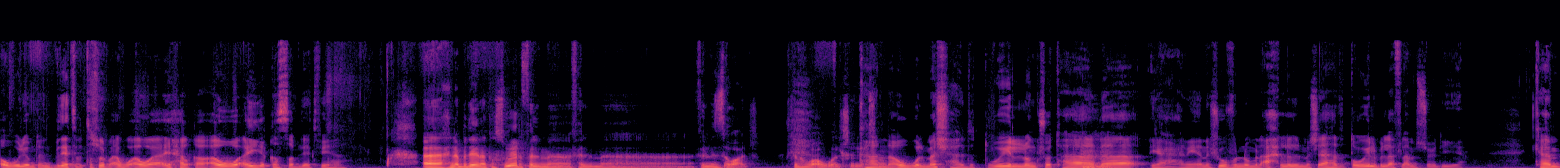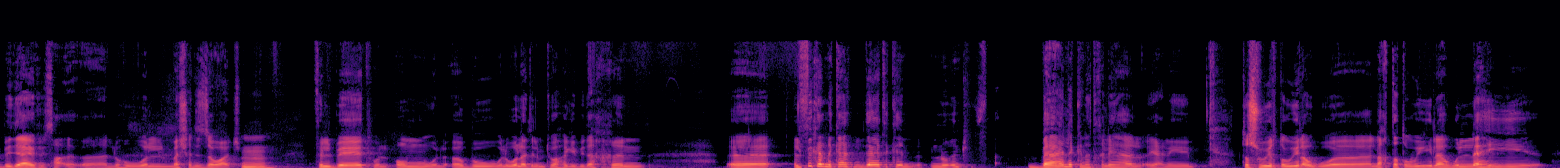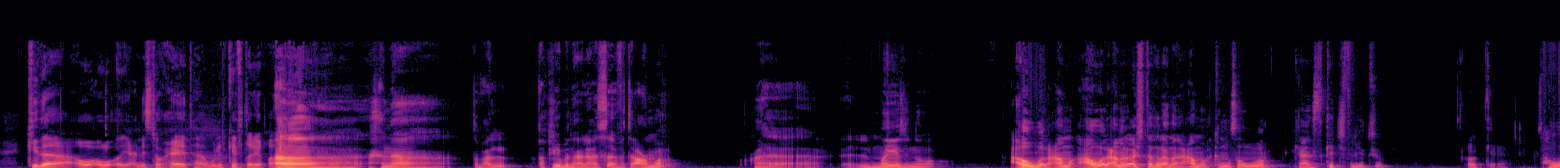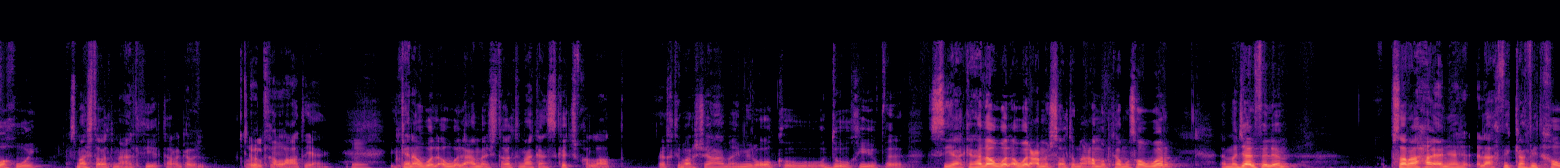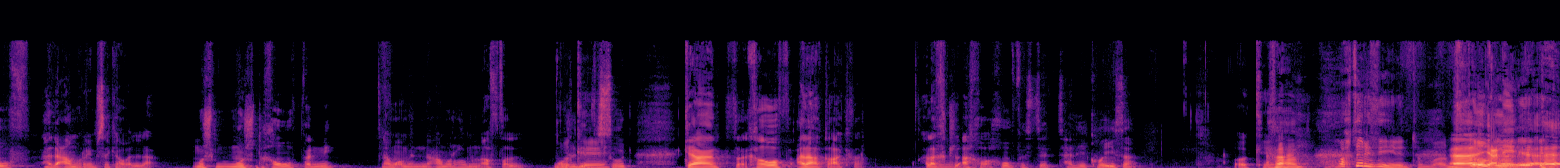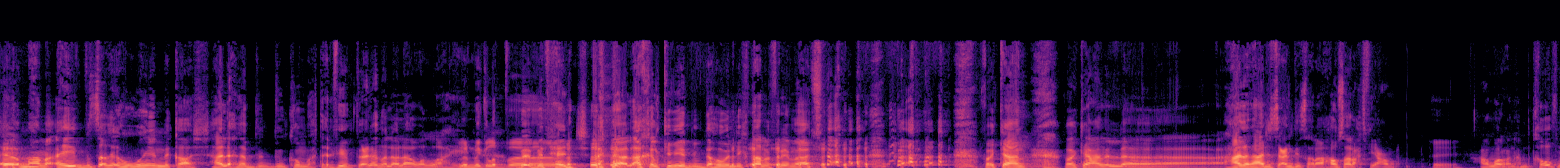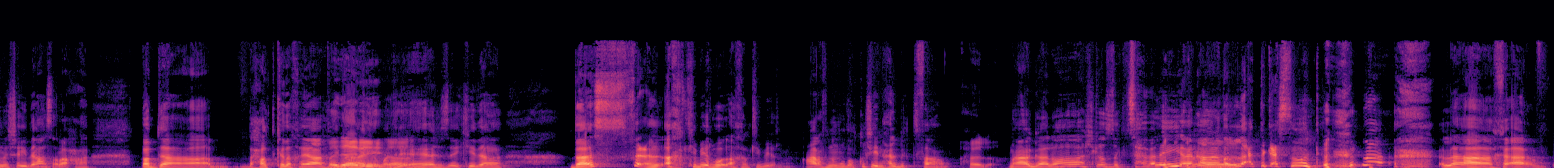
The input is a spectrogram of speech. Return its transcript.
أول يوم بديت بالتصوير أو أو أي حلقة أو أي قصة بديت فيها؟ إحنا بدينا تصوير فيلم فيلم فيلم الزواج. كان هو أول شيء؟ كان أول مشهد الطويل اللونج شوت هذا يعني أنا أشوف إنه من أحلى المشاهد الطويلة بالأفلام السعودية. كان بدايته آه، اللي هو المشهد الزواج. امم في البيت والأم والابو والولد المتوهق بيدخن. آه، الفكرة انها كانت بدايتك إنه أنت بالك إنها تخليها يعني تصوير طويل أو آه، لقطة طويلة ولا هي كذا أو, أو يعني استوحيتها ولا كيف طريقة؟ آه إحنا طبعا تقريبا على سالفة عمر آه المميز إنه أول عمل أول عمل أشتغله مع عمر كمصور كان سكتش في اليوتيوب okay هو أخوي بس ما اشتغلت معاه كثير ترى قبل قبل. الخلاط يعني إيه. كان أول أول عمل اشتغلت معاه كان سكتش في خلاط اختبار شهامة ايميروكو ودوخي في السيارة كان هذا أول أول عمل اشتغلته مع عمر كمصور لما جاء الفيلم بصراحة يعني الاخير كان في تخوف هذا عمر يمسكه ولا لا. مش مش تخوف فني أنا مؤمن إن عمر هو من أفضل موجودين. في السوق. كانت خوف علاقة أكثر. علاقة الأخ وأخوه في الست هل هي كويسة؟ أوكي. فهمت؟ محترفين أنتم آه المفترض يعني آه آه، مهما هي بالضبط هو هي النقاش. هل إحنا بن- بنكون محترفين فعلا ولا لا؟ والله. لما نقلب ب- بتهج. الأخ الكبير بيبدا هو اللي يختار الفريمات. فكان فكان آه، هذا الهاجس عندي صراحة وصرحت فيه عمرو. إيه. عمر أنا متخوف من الشيء ده صراحة. ببدأ بحط كذا خيار في بالي وما أدري آه. إيش زي كذا. بس فعلا الأخ الكبير هو الأخ الكبير. عارف إن الموضوع كل شيء ينحل بالتفاهم. حلو. ما قال آه إيش قصدك؟ تسحب علي؟ أنا طلعتك على السوق. لا. لا خ...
